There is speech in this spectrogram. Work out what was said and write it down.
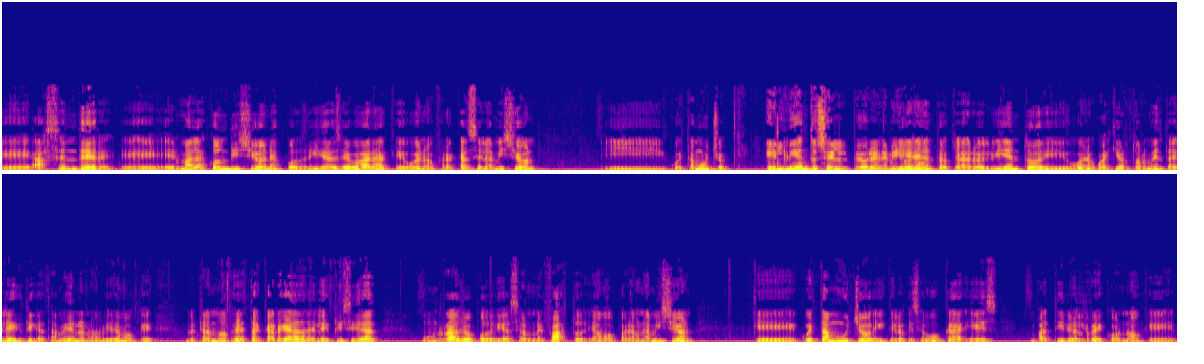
eh, ascender eh, en malas condiciones podría llevar a que, bueno, fracase la misión y cuesta mucho. el viento es el peor el enemigo, ¿no? viento, claro, el viento y bueno, cualquier tormenta eléctrica también. No nos olvidemos que nuestra atmósfera está cargada de electricidad. Un rayo podría ser nefasto, digamos, para una misión que cuesta mucho y que lo que se busca es batir el récord, ¿no? Que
